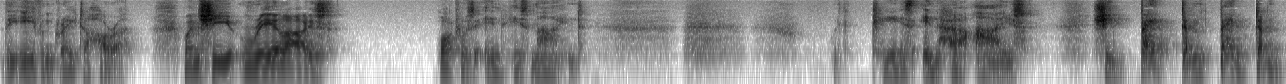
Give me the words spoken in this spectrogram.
the even greater horror, when she realized what was in his mind. With tears in her eyes, she begged and begged and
